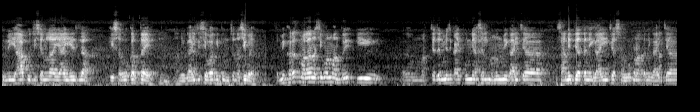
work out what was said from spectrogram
तुम्ही ह्या पोझिशनला या एजला हे सर्व करताय. आणि गायीची सेवा की तुमचं नशीब आहे. तर मी खरंच मला नशिबान मानतोय की मागच्या जन्मेचं काही पुण्य असेल म्हणून मी गायीच्या सानिध्यात आणि गायीच्या संगोपनात आणि गायीच्या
